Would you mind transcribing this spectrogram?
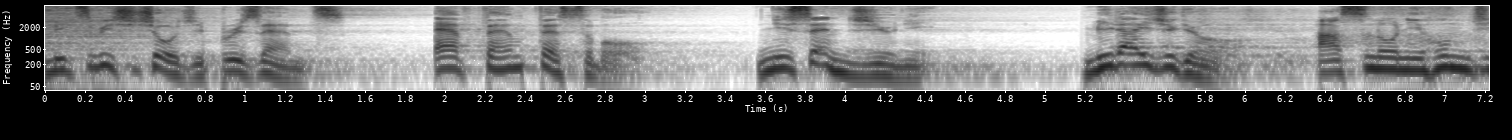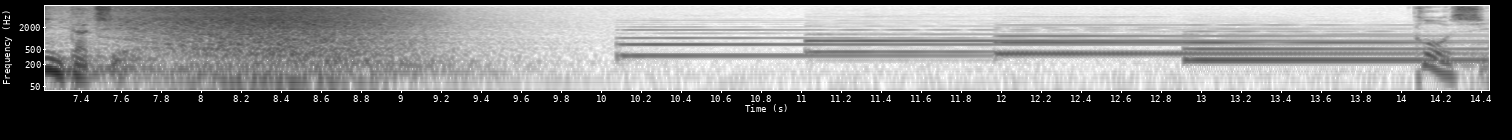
三菱商事プレゼンツ FM フェスティバル2012未来授業。明日の日本人たち。講師。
